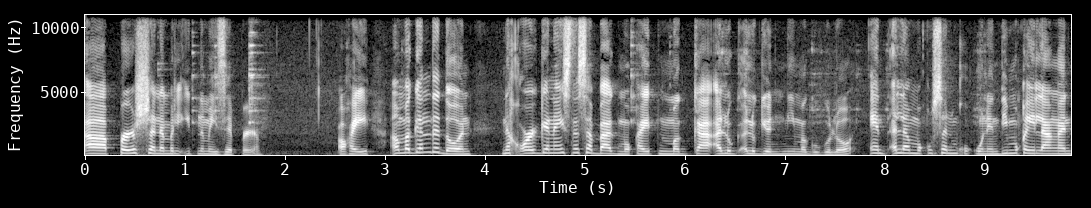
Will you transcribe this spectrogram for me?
uh, purse siya na maliit na may zipper. Okay? Ang maganda doon, naka-organize na sa bag mo kahit magkaalog-alog yun, hindi magugulo. And alam mo kung saan mo kukunin. Hindi mo kailangan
